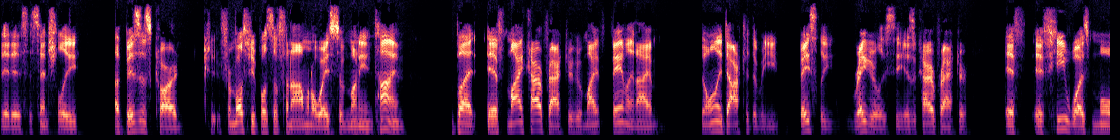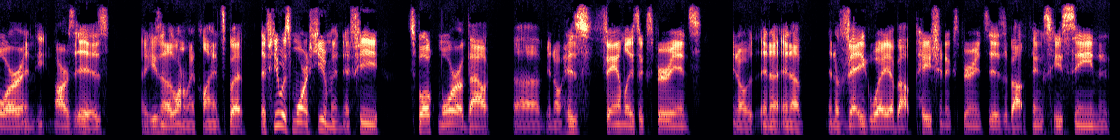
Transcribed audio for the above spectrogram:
that is essentially a business card for most people, it's a phenomenal waste of money and time. But if my chiropractor, who my family and I, the only doctor that we basically regularly see is a chiropractor, if if he was more, and he, ours is, he's another one of my clients, but if he was more human, if he spoke more about uh, you know his family's experience, you know, in a in a in a vague way about patient experiences, about things he's seen.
